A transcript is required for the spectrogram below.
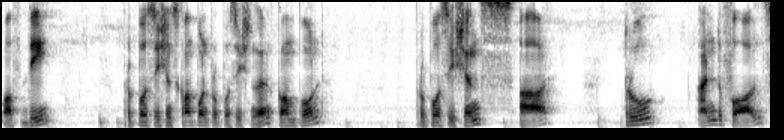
of the propositions compound propositions uh, compound propositions are true and false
